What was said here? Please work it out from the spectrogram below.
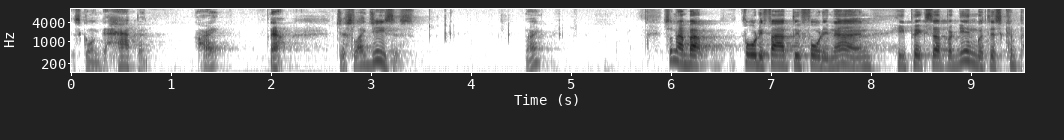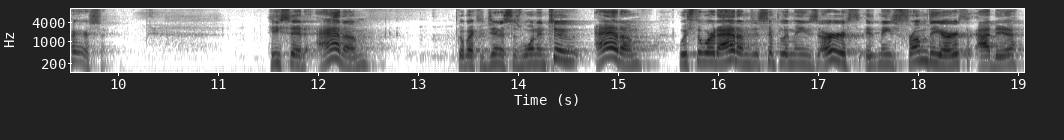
It's going to happen. All right? Now, just like Jesus. Right? So now, about 45 through 49, he picks up again with this comparison. He said, Adam, go back to Genesis 1 and 2, Adam, which the word Adam just simply means earth, it means from the earth idea,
